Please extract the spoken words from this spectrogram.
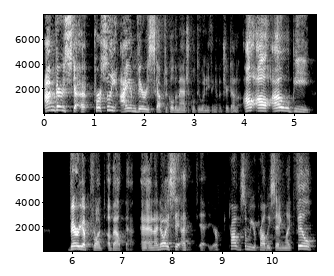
I'm very uh, personally. I am very skeptical the Magic will do anything at the trade deadline. I'll, I'll, I will be very upfront about that. And I know I say, I, uh, you're probably some of you are probably saying like Phil,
